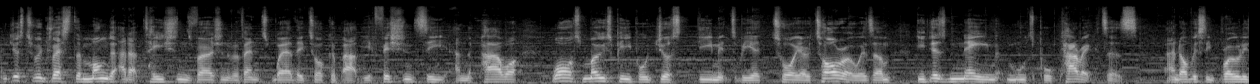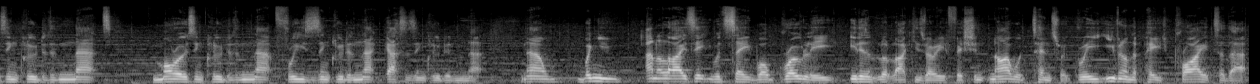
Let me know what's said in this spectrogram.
And just to address the manga adaptations version of events where they talk about the efficiency and the power, whilst most people just deem it to be a Toyotaroism, he does name multiple characters. And obviously Broly's included in that, Moro's included in that, Frieza's included in that, Gas is included in that. Now, when you analyze it, you would say, well, Broly, he doesn't look like he's very efficient, and I would tend to agree. Even on the page prior to that,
